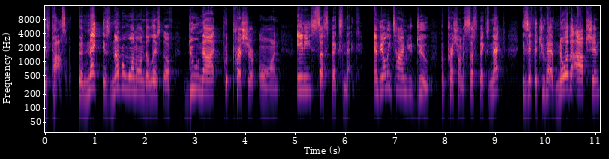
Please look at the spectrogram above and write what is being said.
if possible. The neck is number one on the list of do not put pressure on any suspect's neck. And the only time you do put pressure on a suspect's neck is if that you have no other option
